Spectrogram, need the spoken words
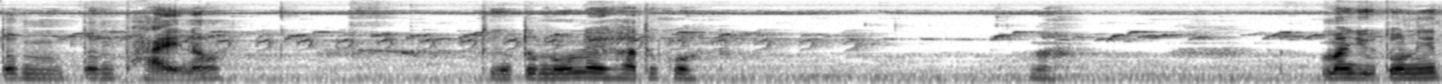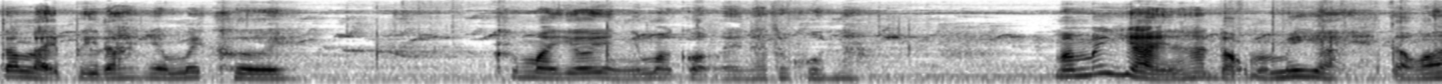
ต้นต้นไผ่เนาะถึงตรงนู้นเลยค่ะทุกคนนะมาอยู่ตรงนี้ตั้งหลายปีแล้วยังไม่เคย ขึ้นมาเยอะอย่างนี้มาก่อนเลยนะทุกคนนะมันไม่ใหญ่นะคะดอกมันไม่ใหญ่ แต่ว่า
